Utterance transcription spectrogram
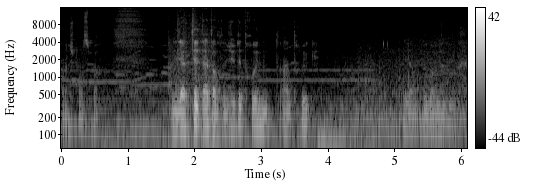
Ah, je pense pas. Il y a peut-être. Attends, j'ai peut-être trouvé une- un truc. Il est un peu dans la gauche.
